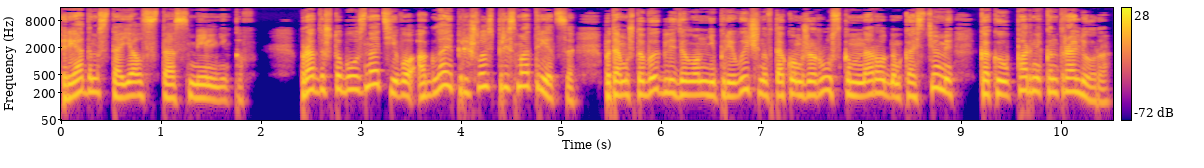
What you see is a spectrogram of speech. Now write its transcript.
Рядом стоял Стас Мельников. Правда, чтобы узнать его, Аглае пришлось присмотреться, потому что выглядел он непривычно в таком же русском народном костюме, как и у парня-контролера.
